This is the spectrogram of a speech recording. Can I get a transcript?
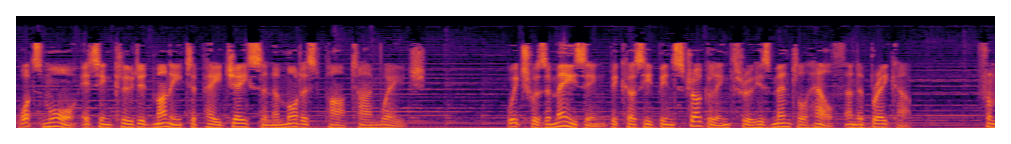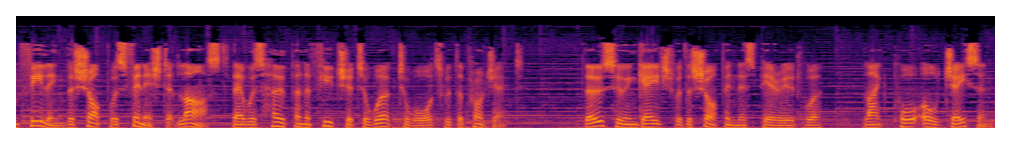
What's more, it included money to pay Jason a modest part-time wage which was amazing because he'd been struggling through his mental health and a breakup. From feeling the shop was finished at last there was hope and a future to work towards with the project. Those who engaged with the shop in this period were, like poor old Jason,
